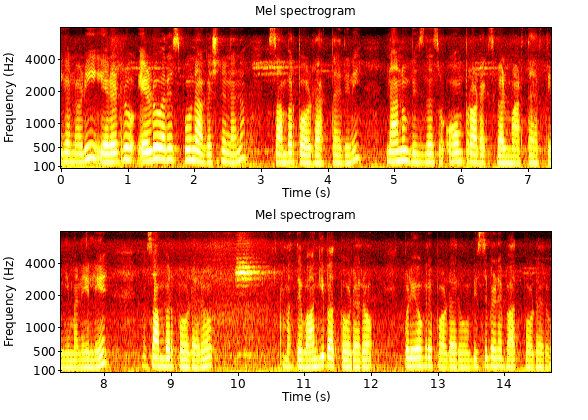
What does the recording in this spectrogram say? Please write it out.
ಈಗ ನೋಡಿ, ಎರಡು, ಎರಡೂವರೆ ಸ್ಪೂನ್ ಆಗಷ್ಟು ನಾನು ಸಾಂಬಾರು ಪೌಡ್ರ್ ಹಾಕ್ತಾಯಿದ್ದೀನಿ ನಾನು ಬಿಸ್ನೆಸ್ ಓಮ್ ಪ್ರಾಡಕ್ಟ್ಸ್ಗಳು ಮಾಡ್ತಾಯಿರ್ತೀನಿ ಮನೆಯಲ್ಲಿ. ಸಾಂಬಾರು ಪೌಡರು, ಮತ್ತು vangibath powder, puliyogare powder, bisibele bath powder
